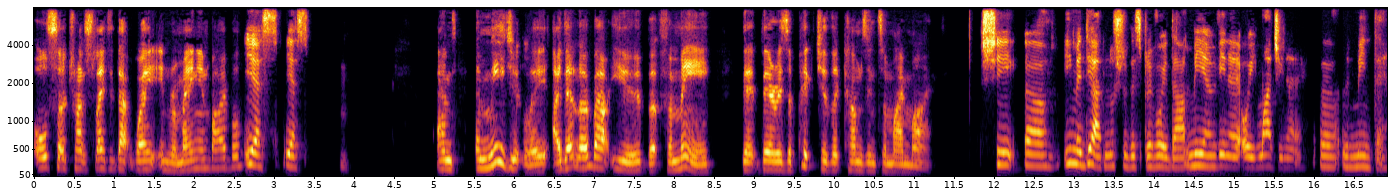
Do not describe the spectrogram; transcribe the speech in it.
also translated that way in Romanian Bible? Yes, yes. And immediately, I don't know about you, but for me, that there is a picture that comes into my mind. Și uh, imediat, nu știu despre voi, dar mie îmi vine o imagine uh, în minte.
